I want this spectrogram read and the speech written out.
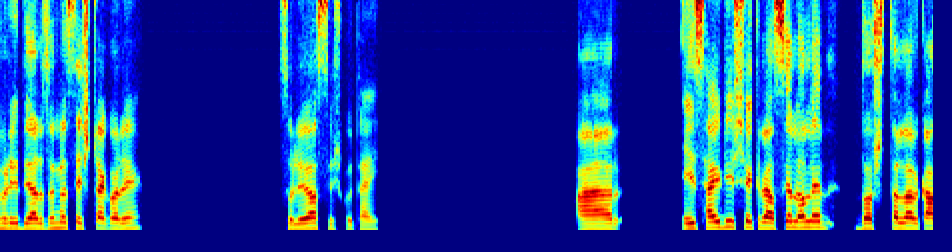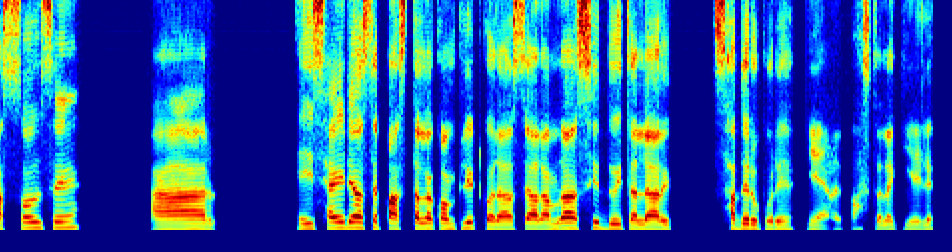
ধরে দেওয়ার জন্য চেষ্টা করে। চলে আসছিস কোথায়? আর এই সাইডে শেখ রাসেল হলের দশতলার কাজ চলছে। আর এই সাইডে আছে পাঁচতলা কমপ্লিট করা আছে। আর আমরা আছি দুই তলার ছাদের উপরে। পাঁচতলা কি এলে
